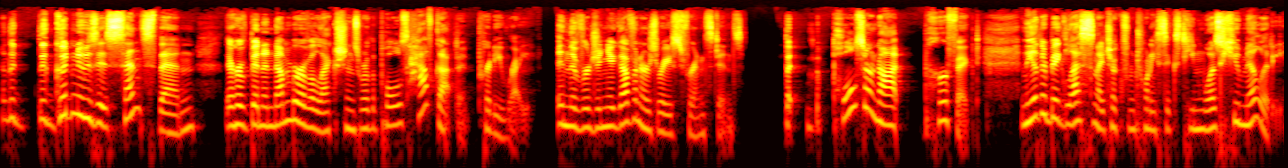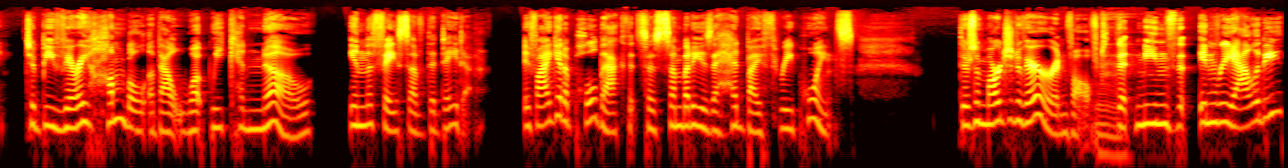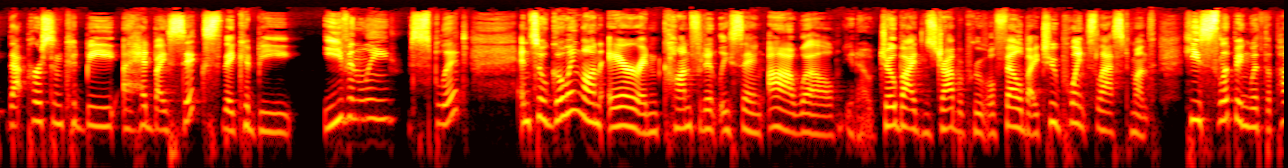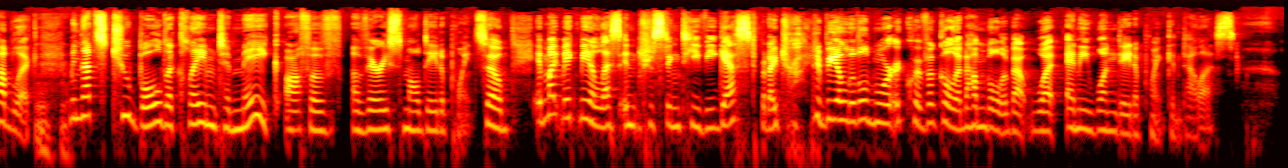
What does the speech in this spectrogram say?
Hmm. the, the good news is, since then, there have been a number of elections where the polls have gotten it pretty right. In the Virginia governor's race, for instance. But, but polls are not perfect. And the other big lesson I took from 2016 was humility to be very humble about what we can know in the face of the data. If I get a pullback that says somebody is ahead by three points, there's a margin of error involved. Mm. That means that in reality, that person could be ahead by six, they could be evenly split. And so going on air and confidently saying, ah, well, you know, Joe Biden's job approval fell by two points last month. He's slipping with the public. Mm-hmm. I mean, that's too bold a claim to make off of a very small data point. So it might make me a less interesting TV guest, but I try to be a little more equivocal and humble about what any one data point can tell us.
